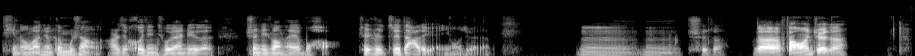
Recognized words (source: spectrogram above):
体能完全跟不上了，而且核心球员这个身体状态也不好，这是最大的原因，我觉得。嗯嗯，是的。那法文觉得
